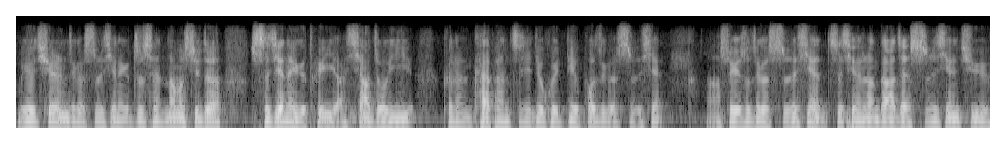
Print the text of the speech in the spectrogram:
没有确认这个十日线的一个支撑。那么随着时间的一个推移啊，下周一可能开盘直接就会跌破这个十日线啊，所以说这个十日线之前让大家在十日线去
